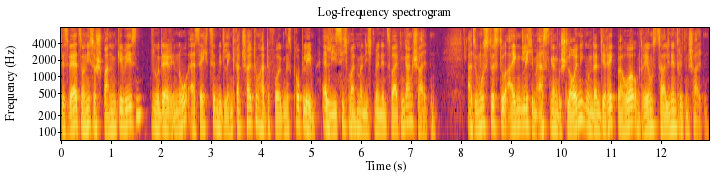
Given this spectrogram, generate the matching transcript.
Das wäre jetzt noch nicht so spannend gewesen, nur der Renault R16 mit Lenkradschaltung hatte folgendes Problem. Er ließ sich manchmal nicht mehr in den zweiten Gang schalten. Also musstest du eigentlich im ersten Gang beschleunigen und dann direkt bei hoher Umdrehungszahl in den dritten schalten.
